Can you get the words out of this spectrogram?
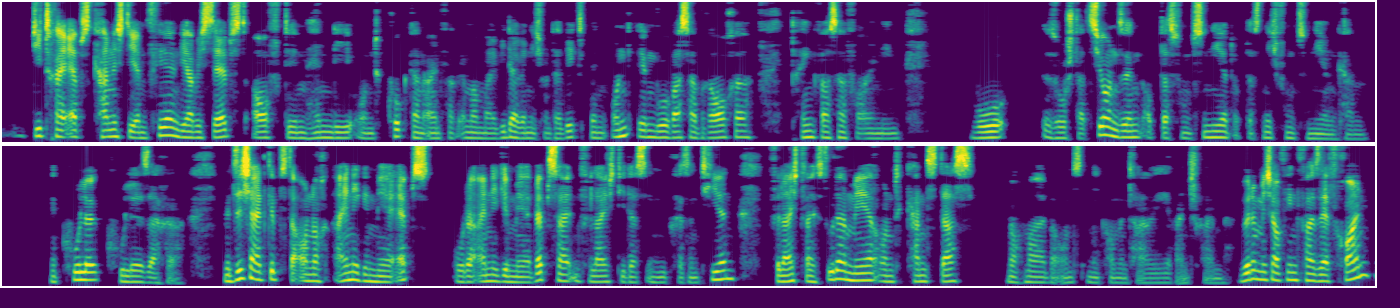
Die drei Apps kann ich dir empfehlen. Die habe ich selbst auf dem Handy und guck dann einfach immer mal wieder, wenn ich unterwegs bin und irgendwo Wasser brauche, Trinkwasser vor allen Dingen, wo so Stationen sind, ob das funktioniert, ob das nicht funktionieren kann. Eine coole, coole Sache. Mit Sicherheit gibt's da auch noch einige mehr Apps, oder einige mehr Webseiten vielleicht, die das irgendwie präsentieren. Vielleicht weißt du da mehr und kannst das nochmal bei uns in die Kommentare hier reinschreiben. Würde mich auf jeden Fall sehr freuen.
